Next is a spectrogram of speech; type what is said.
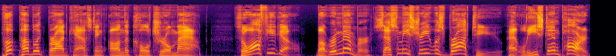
put public broadcasting on the cultural map. So off you go. But remember, Sesame Street was brought to you, at least in part,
